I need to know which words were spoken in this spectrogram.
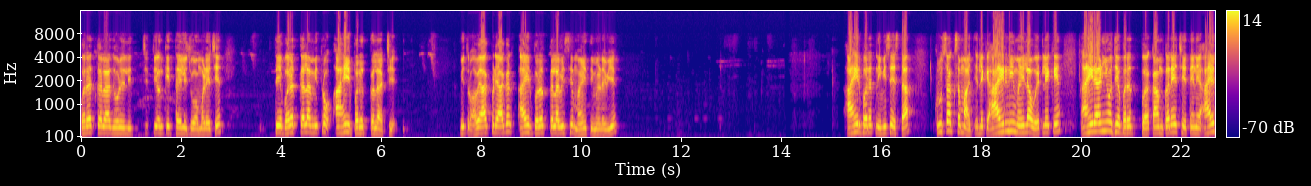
ભરત કલા દોરેલી અંકિત થયેલી જોવા મળે છે. તે ભરત કલા મિત્રો આહિર ભરત કલા છે. મિત્રો, હવે આપણે આગળ આહિર ભરત કલા વિશે માહિતી મેળવીએ. આહિર ભરતની વિશેષતા, કૃષક સમાજ એટલે કે આહિરની મહિલાઓ એટલે કે આહિરાણીઓ જે ભરત કામ કરે છે તેને આહિર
